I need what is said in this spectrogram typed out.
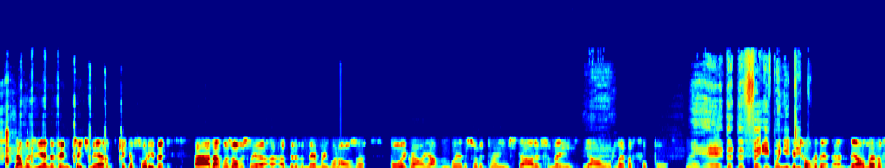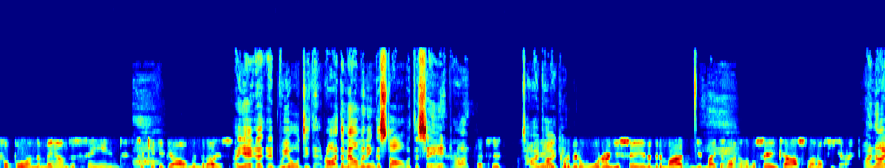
that was the end of him teaching me how to kick a footy. But uh, that was obviously a, a bit of a memory when I was a boy growing up, and where the sort of dream started for me. The old leather football. Yeah, the, the fe- when you, You, did. talk about that. The old leather football and the mounds of sand to kick a goal. Remember those? Oh, yeah, we all did that, right? The Mal Meninga style with the sand, right? That's it. Toe Yeah, you poking. put a bit of water in your sand, a bit of mud, you'd make it like a little sand castle, and off you go. I know.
